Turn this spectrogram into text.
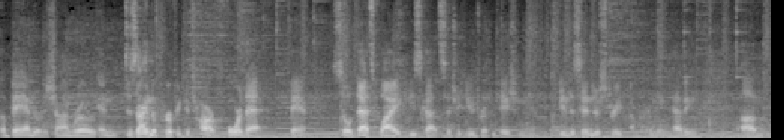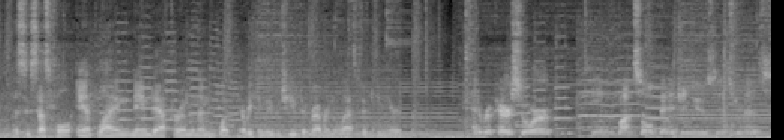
a band or a genre and design the perfect guitar for that band. So that's why he's got such a huge reputation in this industry. I mean, having um, a successful amp line named after him, and then what everything we've achieved at Reverend in the last 15 years. At a repair store, and we bought and sold vintage and used instruments,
